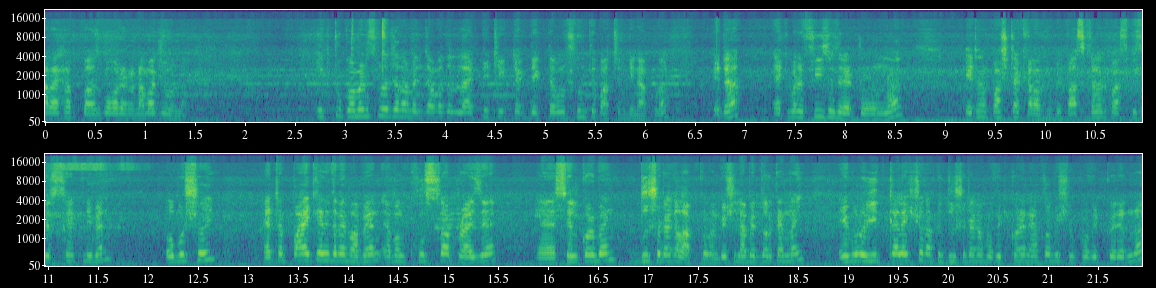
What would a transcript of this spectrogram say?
আড়াই হাত পাঁচ বহর একটা নামাজ ওড়না। একটু কমেন্টস করে জানাবেন যে আমাদের লাইভটি ঠিকঠাক দেখতে এবং শুনতে পাচ্ছেন কিনা আপনারা। এটা একেবারে ফ্রি সাইজের একটা ওড়না। এটার পাঁচটা কালার হবে। পাঁচ কালার পাঁচ পিসের সেট নেবেন। অবশ্যই এটা পাইকারি দামে পাবেন এবং খুচরা প্রাইসে সেল করবেন, দুশো টাকা লাভ করবেন। বেশি লাভের দরকার নাই। এগুলো ঈদ কালেকশন আপনি দুশো টাকা প্রফিট করেন, এত বেশি প্রফিট করেন না।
